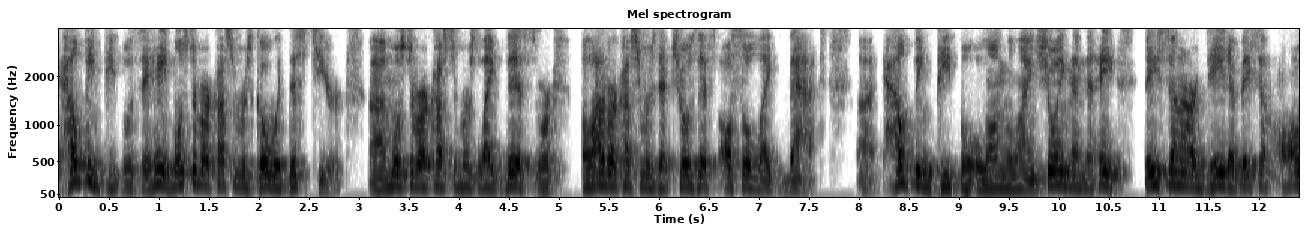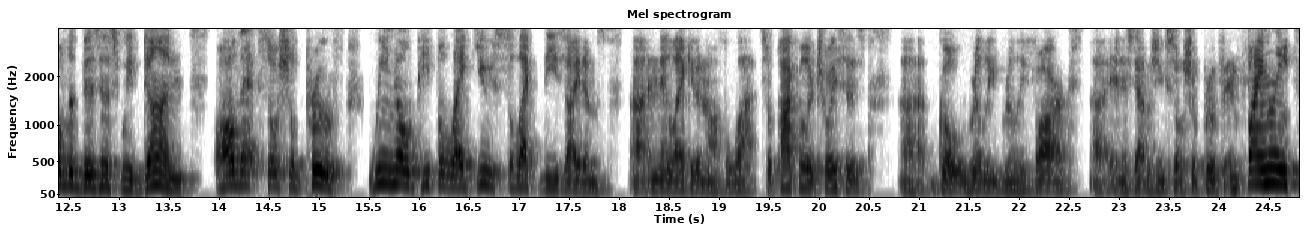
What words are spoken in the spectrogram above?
helping people to say, hey, most of our customers go with this tier. Uh, most of our customers like this, or a lot of our customers that chose this also like that. Uh, helping people along the line, showing them that, hey, based on our data, based on all the business we've done, all that social proof, we know people like you select these items uh, and they like it an awful lot. So popular choices uh, go really, really far uh, in establishing social proof. And finally,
